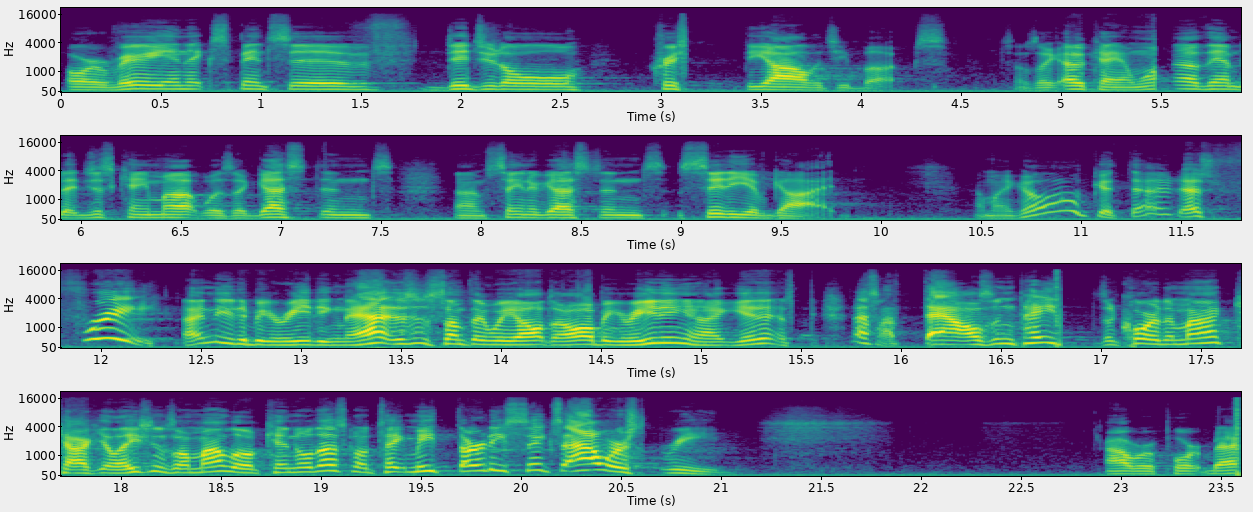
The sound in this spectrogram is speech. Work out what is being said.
or very inexpensive digital Christian theology books. So I was like, okay, and one of them that just came up was Augustine's, um, St. Augustine's City of God. I'm like, oh, good, that, that's free. I need to be reading that. This is something we ought to all be reading, and I get it. That's a thousand pages. According to my calculations on my little Kindle, that's going to take me 36 hours to read. I'll report back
